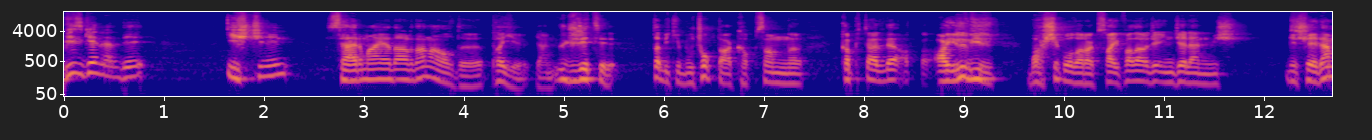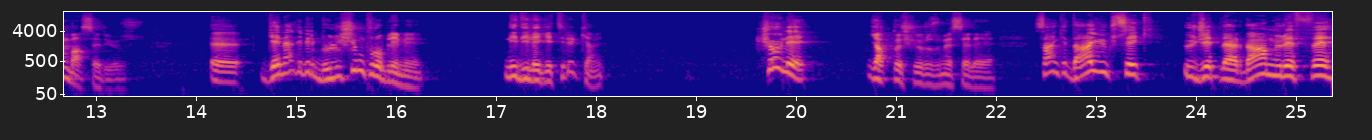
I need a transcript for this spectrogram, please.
Biz genelde işçinin sermayedardan aldığı payı yani ücreti tabii ki bu çok daha kapsamlı kapitalde ayrı bir başlık olarak sayfalarca incelenmiş bir şeyden bahsediyoruz. Ee, genelde bir bölüşüm problemi ni dile getirirken şöyle yaklaşıyoruz meseleye. Sanki daha yüksek ücretler, daha müreffeh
